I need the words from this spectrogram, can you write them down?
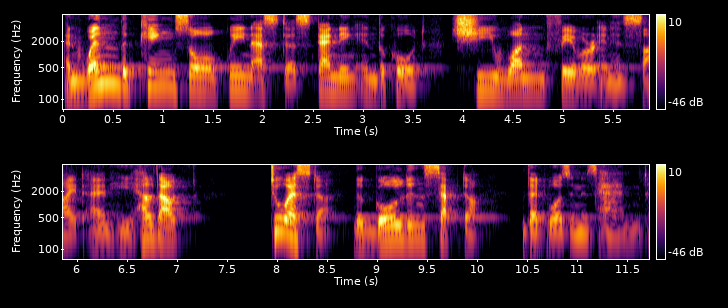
And when the king saw Queen Esther standing in the court, she won favor in his sight, and he held out to Esther the golden scepter that was in his hand.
